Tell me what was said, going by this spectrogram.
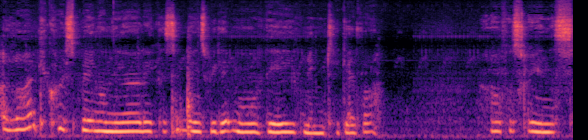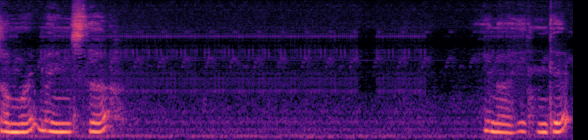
I like Chris being on the early because it means we get more of the evening together. And obviously, in the summer, it means that you know he can get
